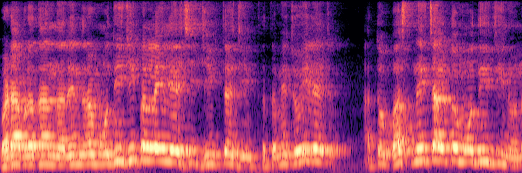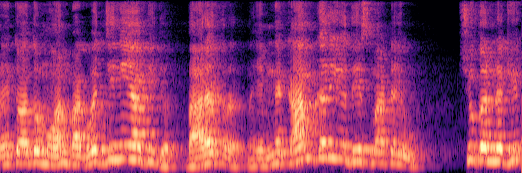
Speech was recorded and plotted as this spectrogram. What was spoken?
વડાપ્રધાન નરેન્દ્ર મોદીજી પણ લઈ લે છે, જીવતા જીવતા. તમે જોઈ લેજો. આ તો બસ નહીં ચાલતો મોદીજીનો, નહીં તો આ તો મોહન ભાગવતજીની આપી દો. ભારત રત્ન. એમને કામ કર્યું દેશ માટે એવું. શું કરી નાખ્યું?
